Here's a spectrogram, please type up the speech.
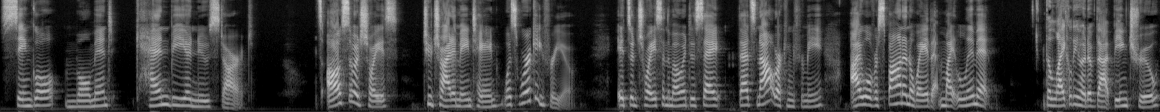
single moment can be a new start. It's also a choice to try to maintain what's working for you. It's a choice in the moment to say, that's not working for me. I will respond in a way that might limit the likelihood of that being true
